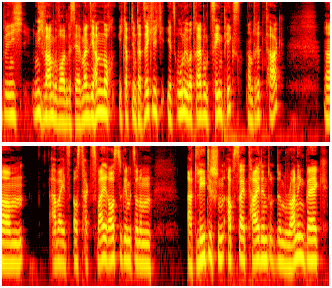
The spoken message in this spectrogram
bin ich nicht warm geworden bisher. Ich meine, sie haben noch, ich glaube, die haben tatsächlich jetzt ohne Übertreibung zehn Picks am dritten Tag. Ähm, aber jetzt aus Tag 2 rauszugehen mit so einem athletischen Upside-Tident und einem Running Back,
